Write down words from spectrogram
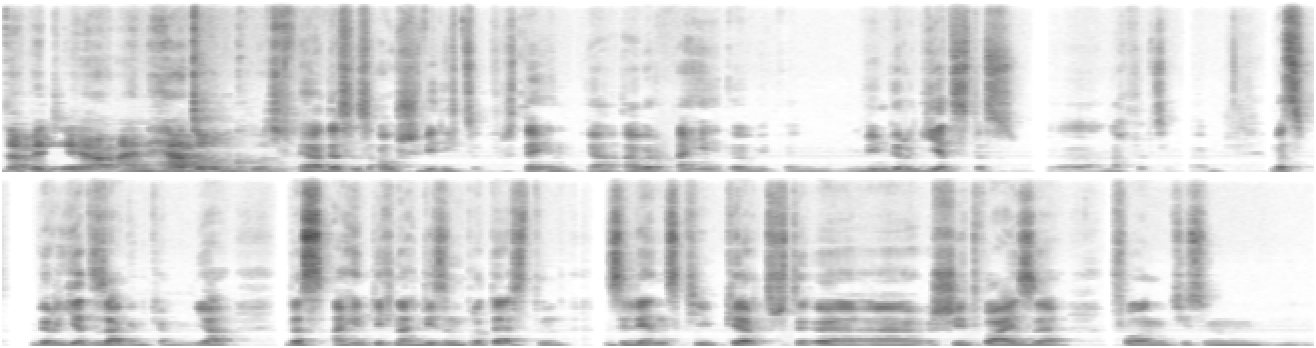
damit er einen härteren Kurs fährt. Ja, das ist auch schwierig zu verstehen, ja, aber äh, wie wir jetzt das äh, nachvollziehen. Was wir jetzt sagen können, ja, dass eigentlich nach diesen Protesten Zelensky kehrt äh, schrittweise von diesen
